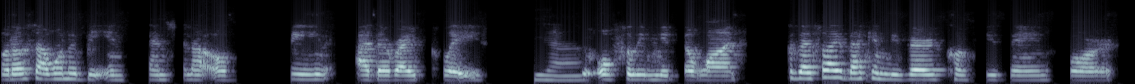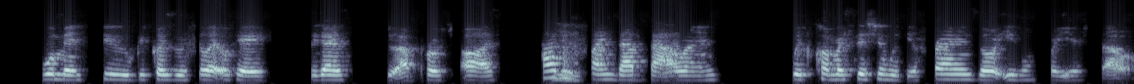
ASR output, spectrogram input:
but also I want to be intentional of being at the right place yeah. to hopefully meet the one. Because I feel like that can be very confusing for women too, because we feel like, okay, the guys to approach us. How do you find that balance with conversation with your friends or even for yourself?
